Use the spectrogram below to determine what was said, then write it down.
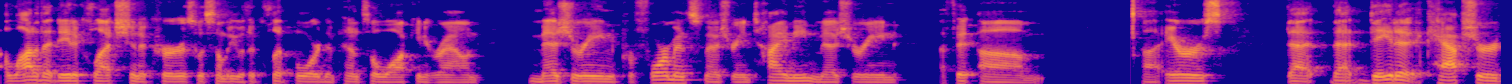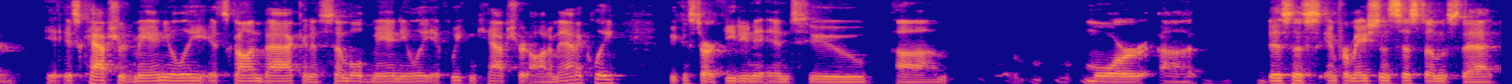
a lot of that data collection occurs with somebody with a clipboard and a pencil walking around measuring performance measuring timing measuring um, uh, errors. That that data captured is captured manually it's gone back and assembled manually. If we can capture it automatically we can start feeding it into um, more uh, business information systems that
